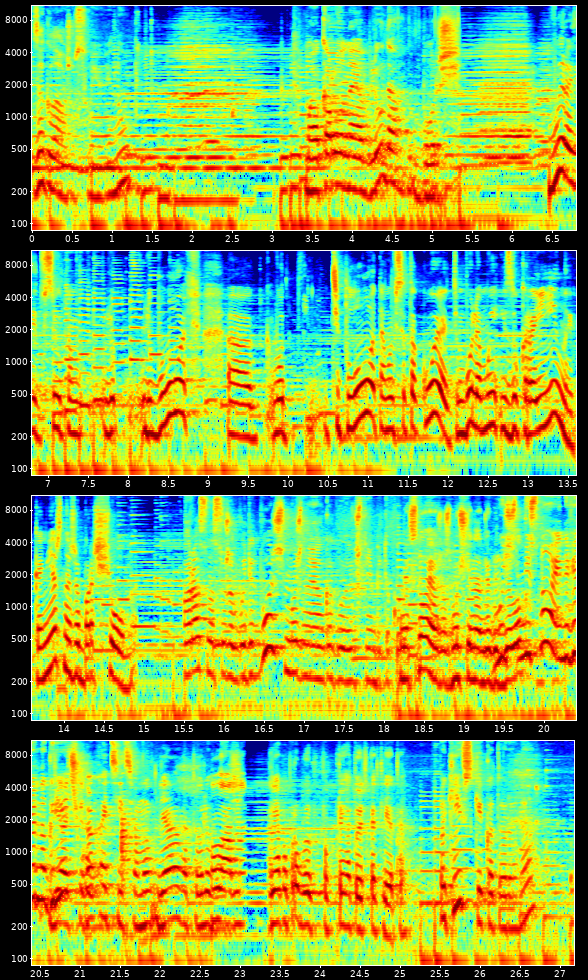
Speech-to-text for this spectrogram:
заглажу свою вину. Мое коронное блюдо – борщ. Выразить всю там лю- любовь, э, вот тепло там и все такое. Тем более мы из Украины, конечно же, борщом. Раз у нас уже будет борщ, можно как бы что-нибудь такое. Мясное уже, мужчина любит Муж- белок. Мясное и, наверное, гречку. как хотите, мо- я готовлю Ну борщ. ладно, я попробую по- приготовить котлеты. По-киевски, которые, да?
